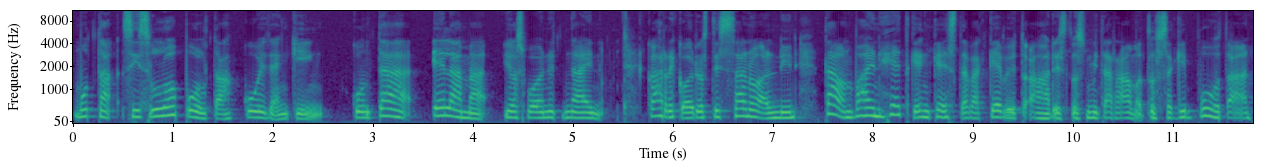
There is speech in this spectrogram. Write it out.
Mutta siis lopulta kuitenkin, kun tämä elämä, jos voi nyt näin karrikoidusti sanoa, niin tämä on vain hetken kestävä kevyt ahdistus, mitä raamatussakin puhutaan.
